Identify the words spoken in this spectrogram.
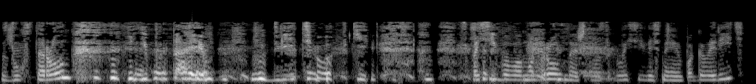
с двух сторон и пытаем две тетки. Спасибо вам огромное, что вы согласились с нами поговорить.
